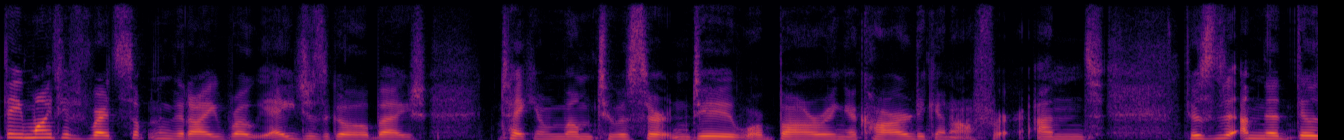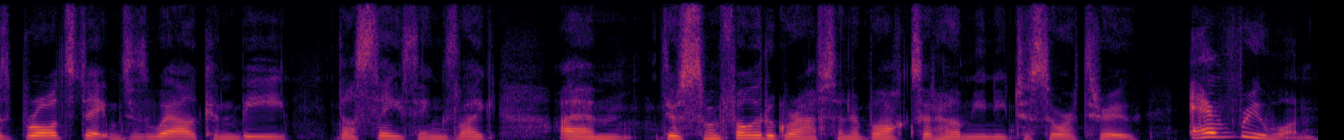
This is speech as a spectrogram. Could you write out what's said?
they might have read something that I wrote ages ago about taking my mum to a certain do or borrowing a cardigan off her. And there's and the, those broad statements as well can be they'll say things like, um, "There's some photographs in a box at home you need to sort through." Everyone,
